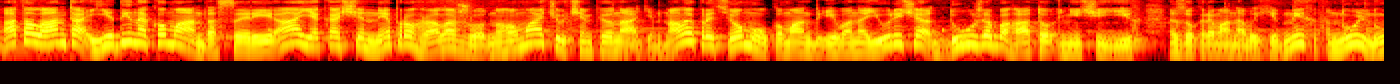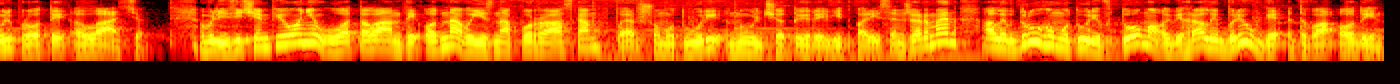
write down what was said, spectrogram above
Аталанта єдина команда серії А, яка ще не програла жодного матчу в чемпіонаті. Але при цьому у команди Івана Юріча дуже багато нічиїх, зокрема на вихідних 0-0 проти Лаціо. В лізі чемпіонів у Аталанти одна виїзна поразка в першому турі 0-4 від Парі Сен-Жермен, але в другому турі вдома обіграли Брюгге 2-1.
